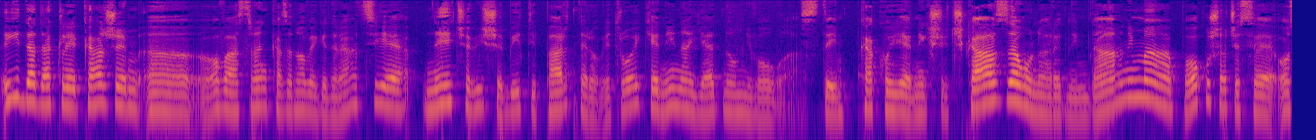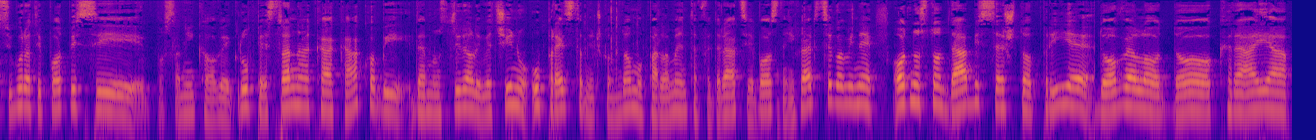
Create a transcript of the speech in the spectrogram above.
i da dakle kažem e, ova stranka za nove generacije neće više biti partner ove trojke ni na jednom nivou vlasti. Kako je Nikšić kazao u narednim danima pokušat će se osigurati potpisi poslanika ove grupe stranaka kako bi demonstrirali većinu u predstavničkom domu parlamenta Federacije Bosne i Hercegovine, odnosno da bi se što prije dovelo do kraja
